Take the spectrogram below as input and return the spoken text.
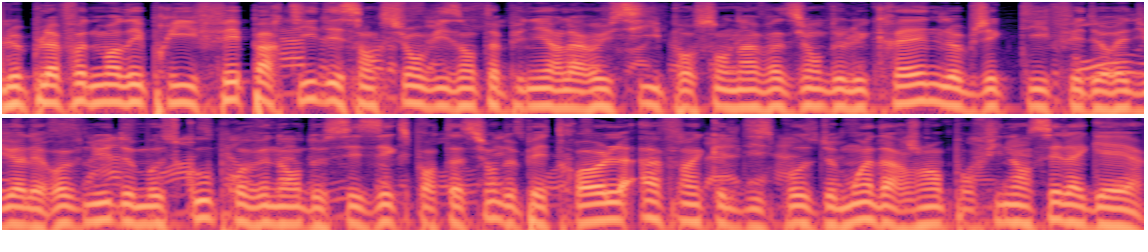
Le plafonnement des prix fait partie des sanctions visant à punir la Russie pour son invasion de l'Ukraine. L'objectif est de réduire les revenus de Moscou provenant de ses exportations de pétrole afin qu'elle dispose de moins d'argent pour financer la guerre.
